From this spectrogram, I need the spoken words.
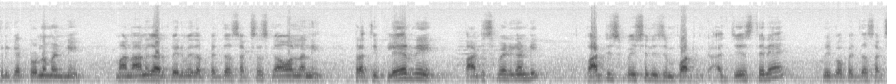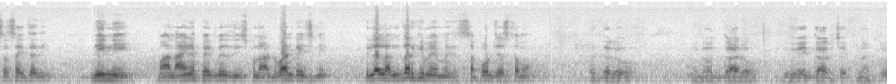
క్రికెట్ టోర్నమెంట్ని మా నాన్నగారి పేరు మీద పెద్ద సక్సెస్ కావాలని ప్రతి ప్లేయర్ని పార్టిసిపేట్ కండి. పార్టిసిపేషన్ ఈజ్ ఇంపార్టెంట్ అది చేస్తేనే మీకు పెద్ద సక్సెస్ అవుతుంది దీన్ని మా నాయన పేరు మీద తీసుకున్న అడ్వాంటేజ్ని పిల్లలందరికీ మేము సపోర్ట్ చేస్తాము. పెద్దలు వినోద్ గారు వివేక్ గారు చెప్పినట్టు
